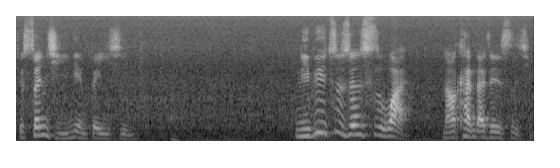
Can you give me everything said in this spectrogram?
就升起一念悲心。你必须置身事外。然后看待这些事情，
